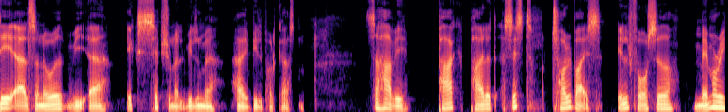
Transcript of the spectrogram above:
det er altså noget, vi er exceptionelt vilde med her i Bilpodcasten. Så har vi Park Pilot Assist, 12-vejs L-forsæder, memory,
